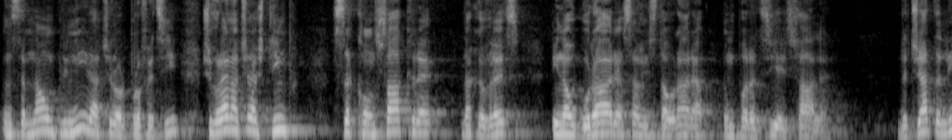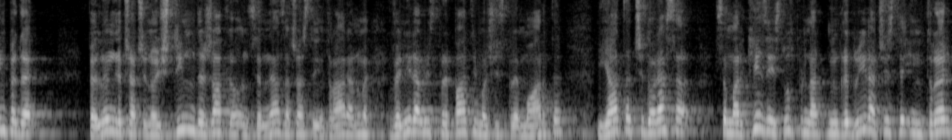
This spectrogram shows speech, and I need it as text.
însemna împlinirea celor profeții și vrea în același timp să consacre, dacă vreți, inaugurarea sau instaurarea împărăției sale. Deci, iată, limpede, pe lângă ceea ce noi știm deja că însemnează această intrare, anume venirea lui spre patimă și spre moarte, iată ce dorea să să marcheze Iisus prin îngăduirea acestei intrări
